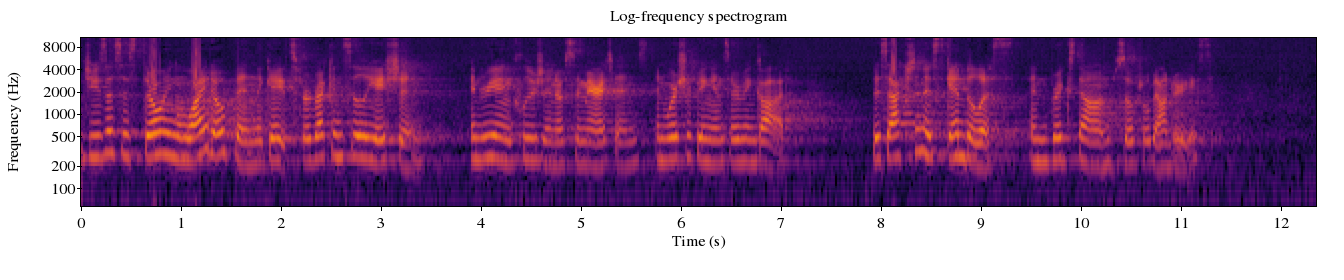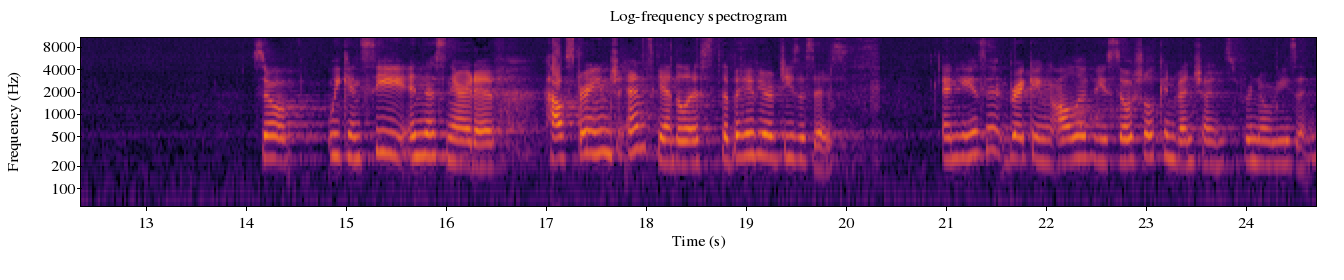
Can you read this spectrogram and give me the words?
Jesus is throwing wide open the gates for reconciliation and re inclusion of Samaritans in worshiping and serving God. This action is scandalous and breaks down social boundaries. So we can see in this narrative how strange and scandalous the behavior of Jesus is. And he isn't breaking all of these social conventions for no reason.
